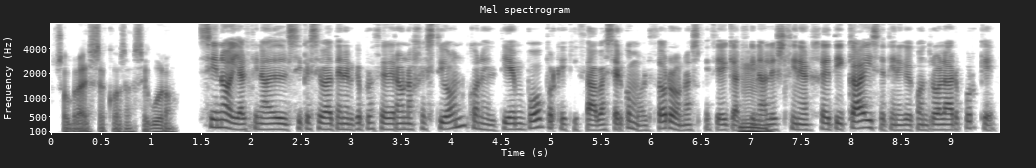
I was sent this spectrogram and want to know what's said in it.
sobre esa cosa, seguro. Sí, no, y al final sí que se va a tener que proceder a una gestión con el tiempo, porque quizá va a ser como el zorro, una especie que al final mm. es sinergética y se tiene que controlar porque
